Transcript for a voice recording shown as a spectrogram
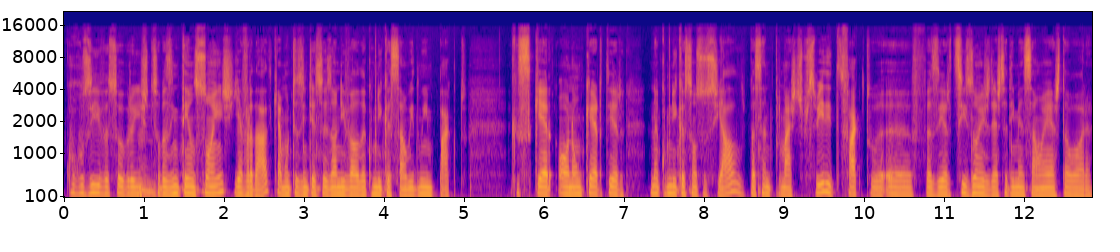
corrosiva sobre isto, hum. sobre as intenções, e é verdade que há muitas intenções ao nível da comunicação e do impacto que se quer ou não quer ter na comunicação social, passando por mais despercebido, e de facto uh, fazer decisões desta dimensão a esta hora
